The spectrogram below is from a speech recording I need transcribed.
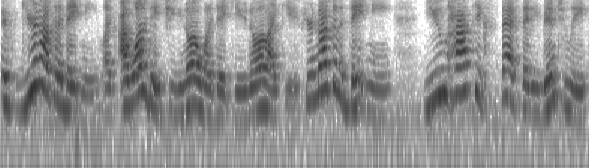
if you're not going to date me, like I want to date you, you know I want to date you, you know I like you. If you're not going to date me, you have to expect that eventually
